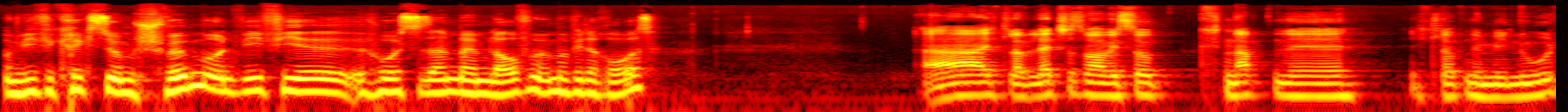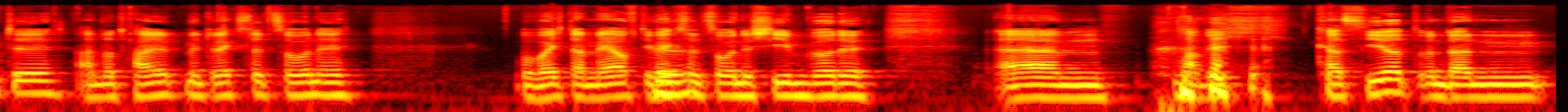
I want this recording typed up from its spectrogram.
Und wie viel kriegst du im Schwimmen und wie viel holst du dann beim Laufen immer wieder raus? Ah, ich glaube, letztes Mal habe ich so knapp eine, ich glaube, eine Minute, anderthalb mit Wechselzone, wobei ich da mehr auf die Wechselzone schieben würde. Ähm, habe ich kassiert und dann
